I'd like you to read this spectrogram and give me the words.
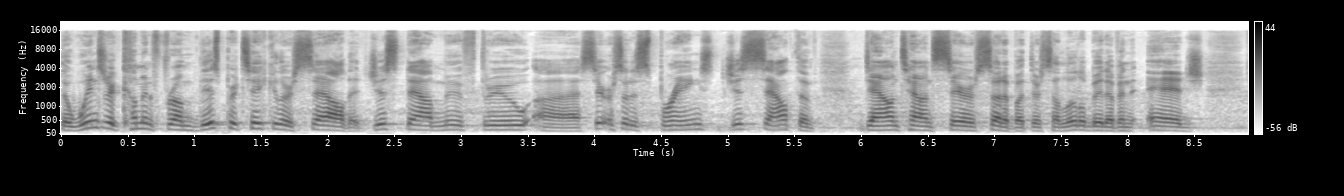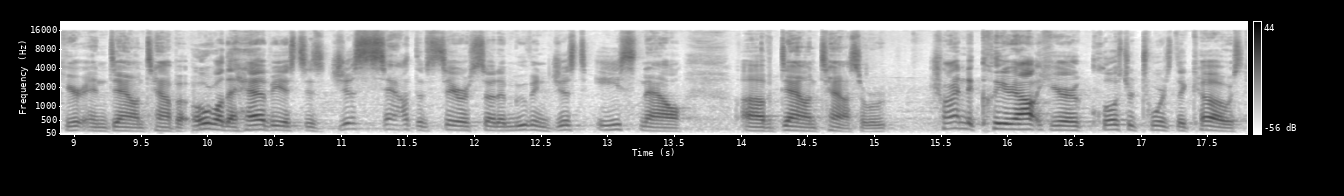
the winds are coming from this particular cell that just now moved through uh, Sarasota Springs, just south of downtown Sarasota, but there's a little bit of an edge here in downtown. But overall, the heaviest is just south of Sarasota, moving just east now of downtown. So we're trying to clear out here closer towards the coast.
